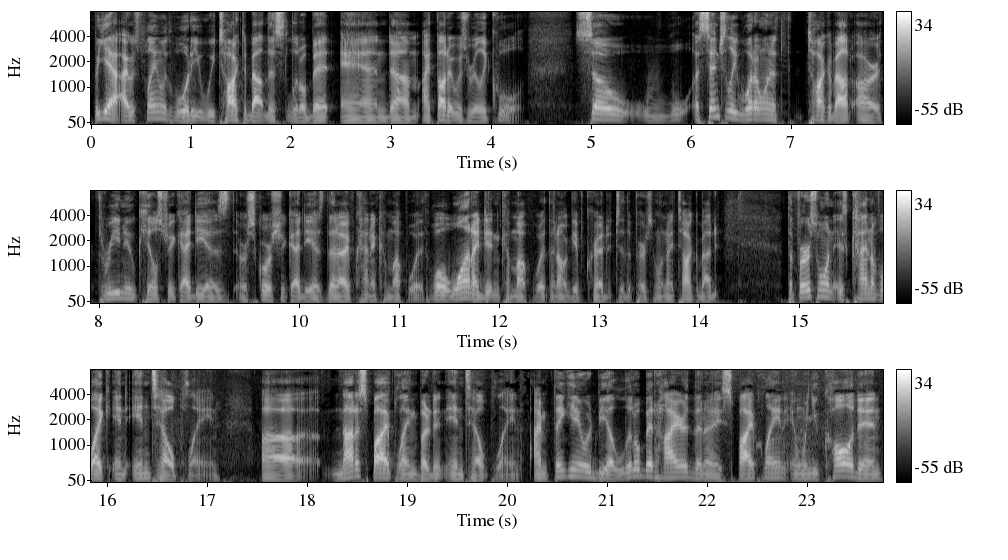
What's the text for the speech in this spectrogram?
But yeah, I was playing with Woody. We talked about this a little bit, and um, I thought it was really cool. So essentially, what I want to talk about are three new kill streak ideas or score streak ideas that I've kind of come up with. Well, one I didn't come up with, and I'll give credit to the person when I talk about it. The first one is kind of like an intel plane. Uh, not a spy plane, but an intel plane. I'm thinking it would be a little bit higher than a spy plane, and when you call it in,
